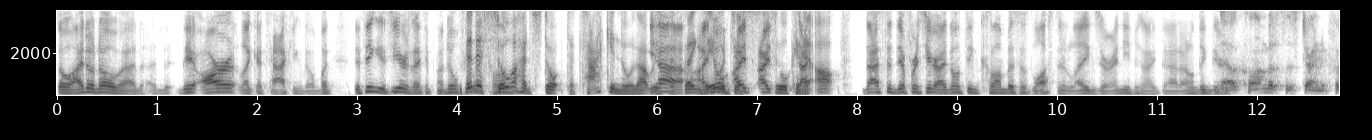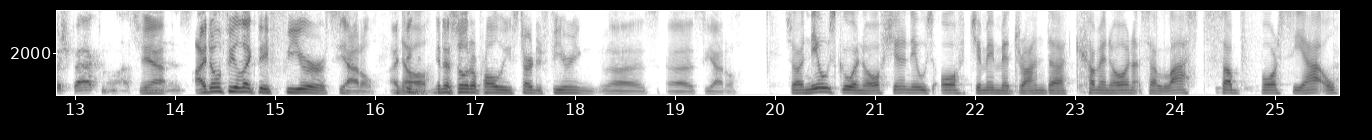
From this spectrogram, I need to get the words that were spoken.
Then that would- so I don't know, man. They are like attacking though, but the thing is, here is I think I don't feel Minnesota like Colum- had stopped attacking, though. That was Yeah, the thing. They were don't- I- just I- soaking it up. That's the difference here. I don't think Columbus has lost their legs or anything like that. I don't think they're. No, Columbus is starting to push back in the last few yeah, minutes. I don't feel like they fear Seattle. I No. think Minnesota probably started fearing uh, uh, Seattle. So Neil's going off. Shane O'Neill's off. Jimmy Medranda coming on. It's a last sub for Seattle.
